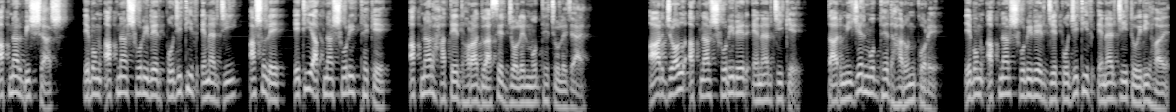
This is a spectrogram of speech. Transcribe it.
আপনার বিশ্বাস এবং আপনার শরীরের পজিটিভ এনার্জি আসলে এটি আপনার শরীর থেকে আপনার হাতে ধরা গ্লাসের জলের মধ্যে চলে যায়। আর জল আপনার শরীরের এনার্জিকে তার নিজের মধ্যে ধারণ করে এবং আপনার শরীরের যে পজিটিভ এনার্জি তৈরি হয়,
